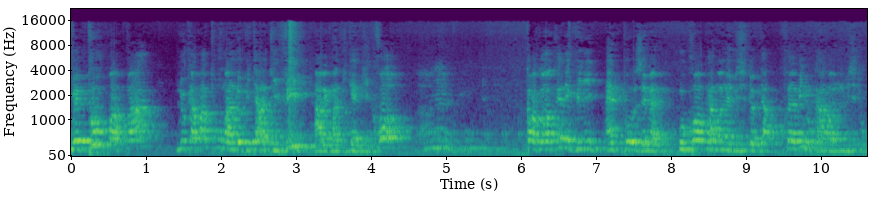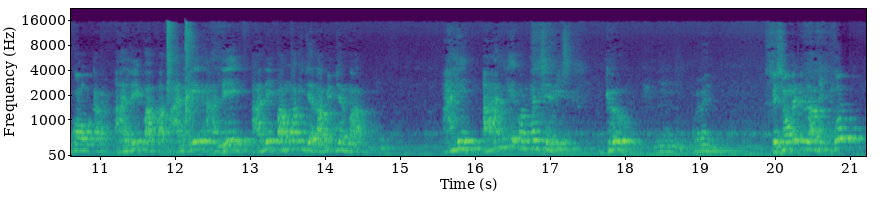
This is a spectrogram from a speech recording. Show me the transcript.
Mais pourquoi pas nous capables de trouver un hôpital qui vit avec quelqu'un qui croit? Quand vous rentrez l'église, imposez même. Vous croyez qu'on a une visite d'hôpital Frère, nous avons une visite ou quoi Allez, papa, allez, allez, allez, pas moi qui dis la Bible, dis moi. Allez, allez, on fait service. Go. Mm. Amen. Mais si on met de la vie propre,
